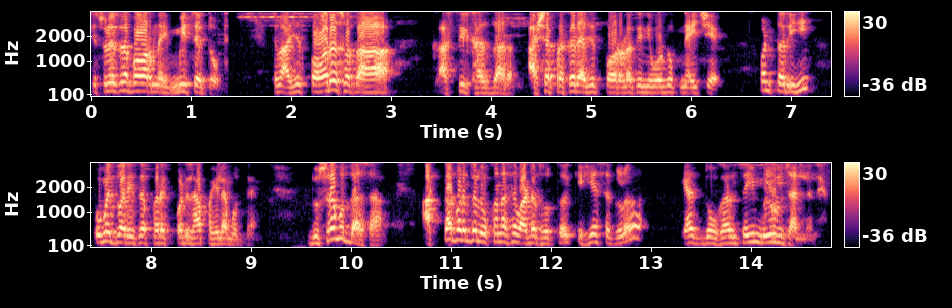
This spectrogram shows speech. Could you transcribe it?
की सुनेत्रा पवार नाही मीच येतो. त्यामुळे अजित पवारच स्वतः असतील खासदार. अशा प्रकारे अजित पवारांना ती निवडणूक न्यायची आहे. पण तरीही उमेदवारीचा फरक पडेल हा पहिला मुद्दा आहे. दुसरा मुद्दा असा आत्तापर्यंत लोकांना असं वाटत होतं की हे सगळं या दोघांचंही मिळून चाललेलं आहे.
